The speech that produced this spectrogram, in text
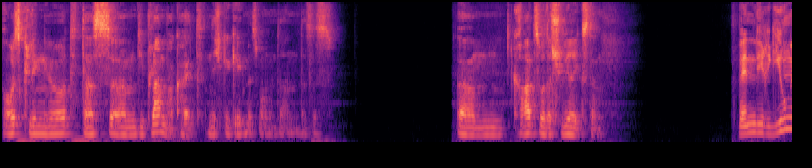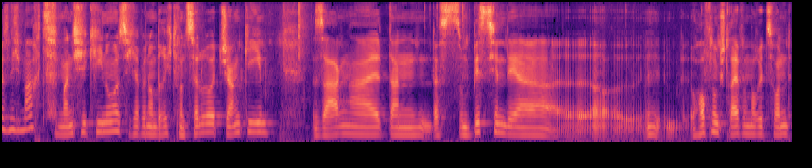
rausklingen hört, dass ähm, die Planbarkeit nicht gegeben ist momentan. Das ist ähm, gerade so das Schwierigste wenn die Regierung es nicht macht, manche Kinos, ich habe ja noch einen Bericht von Celluloid Junkie, sagen halt dann, dass so ein bisschen der äh, Hoffnungsstreif am Horizont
